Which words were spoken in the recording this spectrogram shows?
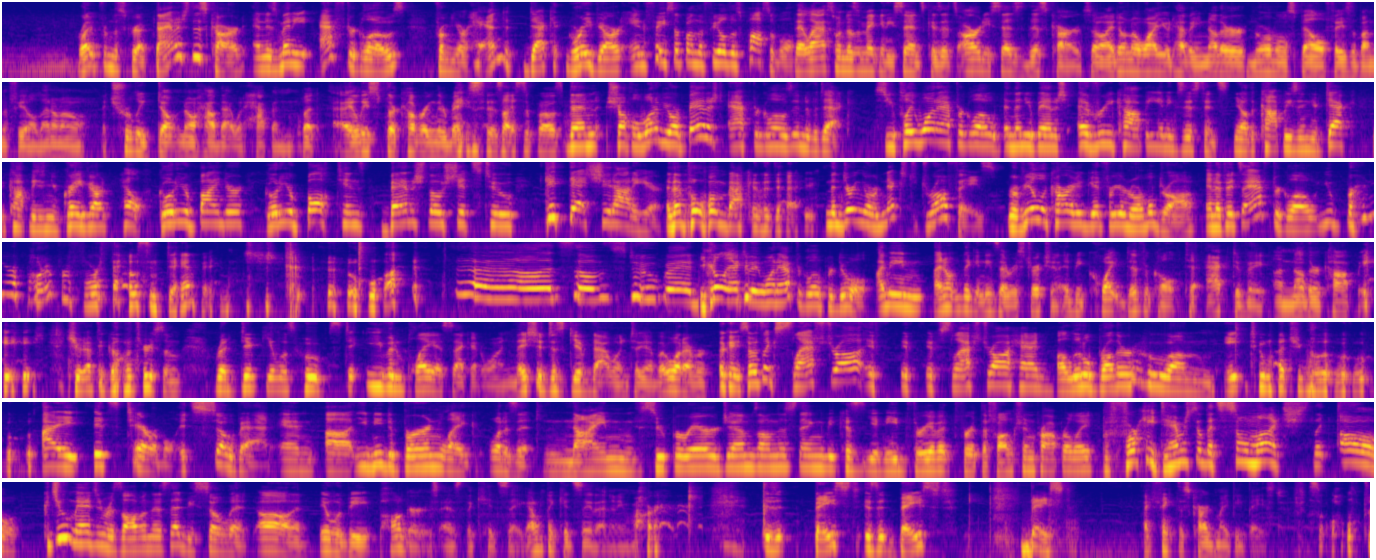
right from the script. Banish this card and as many Afterglows from your hand, deck, graveyard, and face up on the field as possible. That last one doesn't make any sense because it already says this card. So I don't know why you'd have another normal spell face up on the field. I don't know. I truly don't know how that would happen, but at least they're covering their bases, I suppose. Then shuffle one of your banished Afterglows into the deck. So you play one Afterglow, and then you banish every copy in existence. You know, the copies in your deck, the copies in your graveyard. Hell, go to your binder, go to your bulk tins, banish those shits too, Get that shit out of here. And then put one back in the deck. And then during your next draw phase, reveal the card you get for your normal draw. And if it's Afterglow, you burn your opponent for 4,000 damage. what? Oh, that's so stupid. You can only activate one Afterglow per duel. I mean, I don't think it needs that restriction. It'd be quite difficult to activate another copy. You'd have to go through some ridiculous hoops to even play a second one. They should just give that one to you, but whatever. Okay, so it's like Slash Draw if if if Slash Draw had a little brother who um ate too much glue. I it's terrible. It's so bad. And uh you need to burn like what is it? 9 super rare gems on this thing because you need three of it for it to function properly. But 4k damage though, that's so much. Like, oh, could you imagine resolving this? That'd be so lit. Oh, it would be poggers, as the kids say. I don't think kids say that anymore. Is it based? Is it based? Based. I think this card might be based. so old.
